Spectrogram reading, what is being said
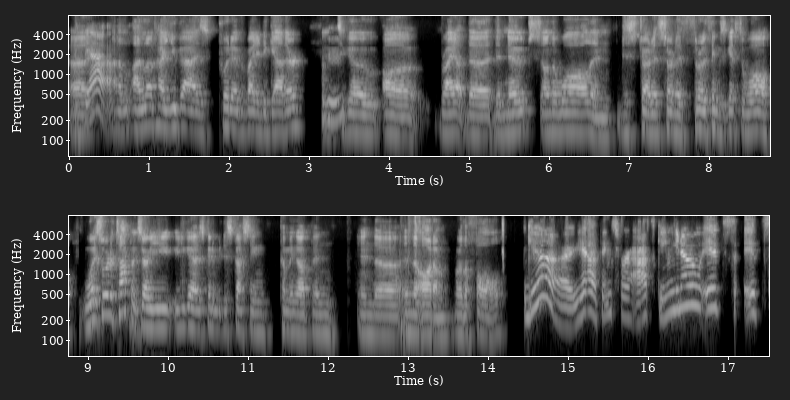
Uh, yeah, I, I, love how you guys put everybody together mm-hmm. to go uh, write out the the notes on the wall and just try to sort of throw things against the wall. What sort of topics are you are you guys going to be discussing coming up in in the in the autumn or the fall? Yeah, yeah, thanks for asking. You know, it's it's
